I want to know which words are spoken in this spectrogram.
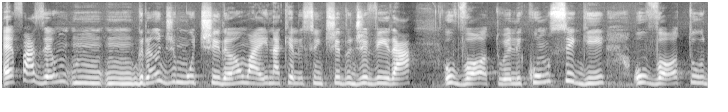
é fazer um, um, um grande mutirão aí naquele sentido de virar o voto, ele conseguir o voto,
